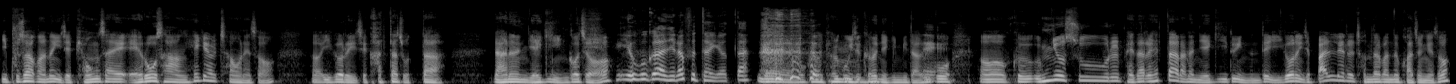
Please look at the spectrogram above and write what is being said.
이 부사관은 이제 병사의 애로 사항 해결 차원에서 어, 이거를 이제 갖다 줬다. 라는 얘기인 거죠. 요구가 아니라 부탁이었다. 네, 뭐 그- 결국 이제 그런 얘기입니다. 네. 그리고 어그 음료수를 배달을 했다라는 얘기도 있는데 이거는 이제 빨래를 전달받는 과정에서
